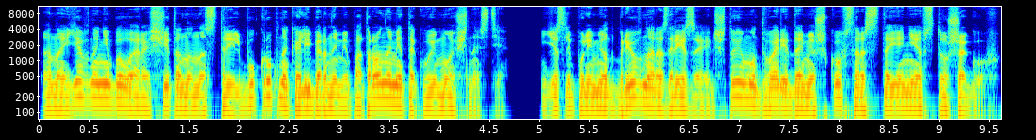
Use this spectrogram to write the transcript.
Она явно не была рассчитана на стрельбу крупнокалиберными патронами такой мощности. Если пулемет бревна разрезает, что ему два ряда мешков с расстояния в 100 шагов?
